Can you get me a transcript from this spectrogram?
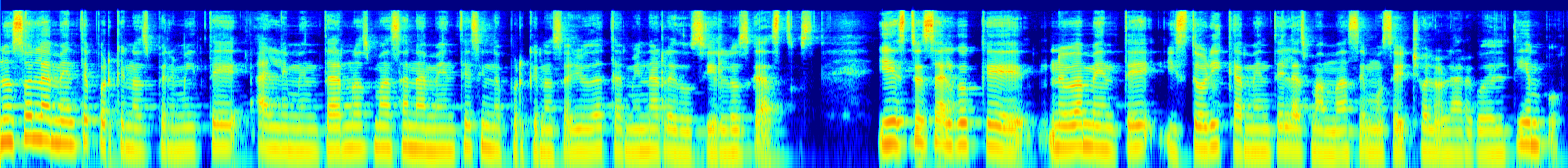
no solamente porque nos permite alimentarnos más sanamente, sino porque nos ayuda también a reducir los gastos. Y esto es algo que nuevamente, históricamente, las mamás hemos hecho a lo largo del tiempo.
